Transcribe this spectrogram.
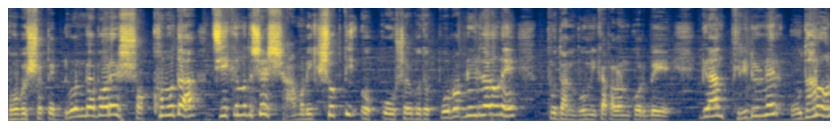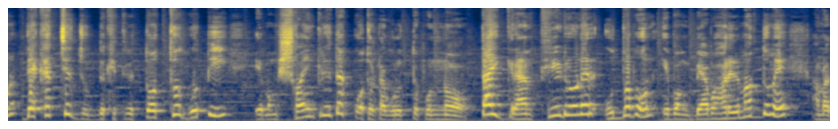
ভবিষ্যতে ড্রোন ব্যবহারের সক্ষমতা যে কোনো দেশের সামরিক শক্তি ও কৌশলগত প্রভাব নির্ধারণে প্রধান ভূমিকা পালন করবে। গ্রান্ড থ্রি ড্রোনের উদাহরণ দেখাচ্ছে যুদ্ধক্ষেত্রে তথ্য, গতি এবং স্বয়ংক্রিয়তা কতটা গুরুত্বপূর্ণ। তাই গ্র্যান্ড থ্রি ড্রোনের উদ্ভাবন এবং ব্যবহারের মাধ্যমে আমরা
